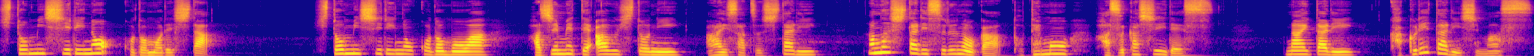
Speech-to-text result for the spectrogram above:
人見知りの子供でした。人見知りの子供は初めて会う人に挨拶したり話したりするのがとても恥ずかしいです。泣いたり隠れたりします。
